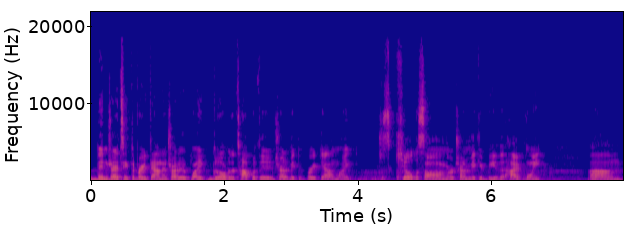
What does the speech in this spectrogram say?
They didn't try to take the breakdown and try to like go over the top with it and try to make the breakdown like just kill the song or try to make it be the high point. Um,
